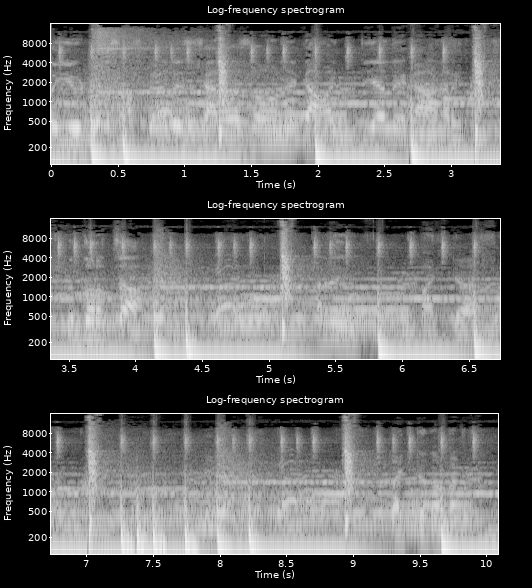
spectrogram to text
তোমাকে ইউটিউবে সাবস্ক্রাইব করেছে সারা বছর অনেক আমার দিয়ে লেখা আকারে তো ধরছা আরে বাচ্চা বাচ্চা তো আমরা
